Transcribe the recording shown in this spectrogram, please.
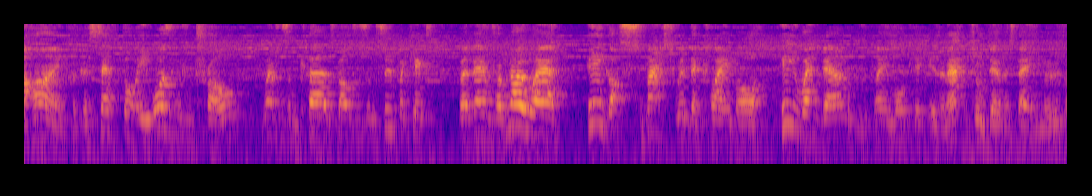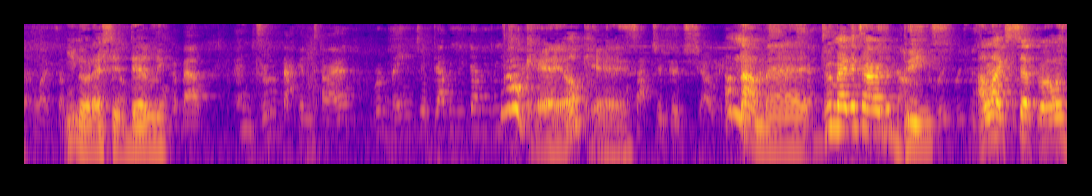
Behind because Seth thought he was in control, went for some curb stomps and some super kicks, but then from nowhere he got smashed with the claymore. He went down because the claymore kick is an actual devastating move, unlike some You know that shit deadly. Talk about. And Drew McIntyre remains a WWE. Okay, okay. Such a good showing. I'm not mad. Drew McIntyre's a beast. I like Seth Rollins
